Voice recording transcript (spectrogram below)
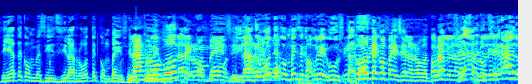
si ella te convence, si, si la robot te convence, La robot La te robot. convence. y la robot te convence que tú le ¿Y gustas. cómo te convence la robot? Papi, la- yo Diablo, qué grande.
